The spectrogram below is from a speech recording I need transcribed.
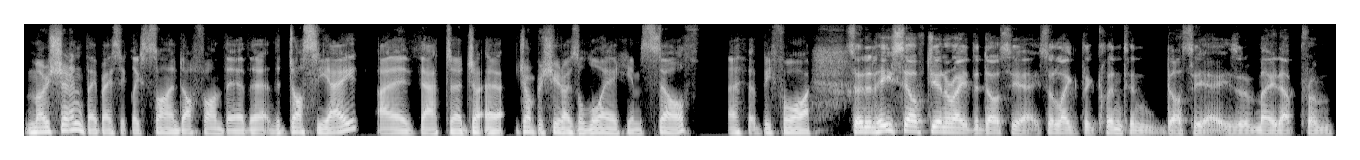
motion. They basically signed off on the the, the dossier uh, that uh, Jo- uh, John Pesutto's a lawyer himself. Uh, before So did he self-generate the dossier, So, like the Clinton dossier, sort of made up from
